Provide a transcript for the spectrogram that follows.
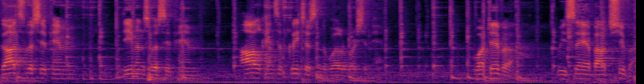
Gods worship him, demons worship him, all kinds of creatures in the world worship him. Whatever we say about Shiva,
